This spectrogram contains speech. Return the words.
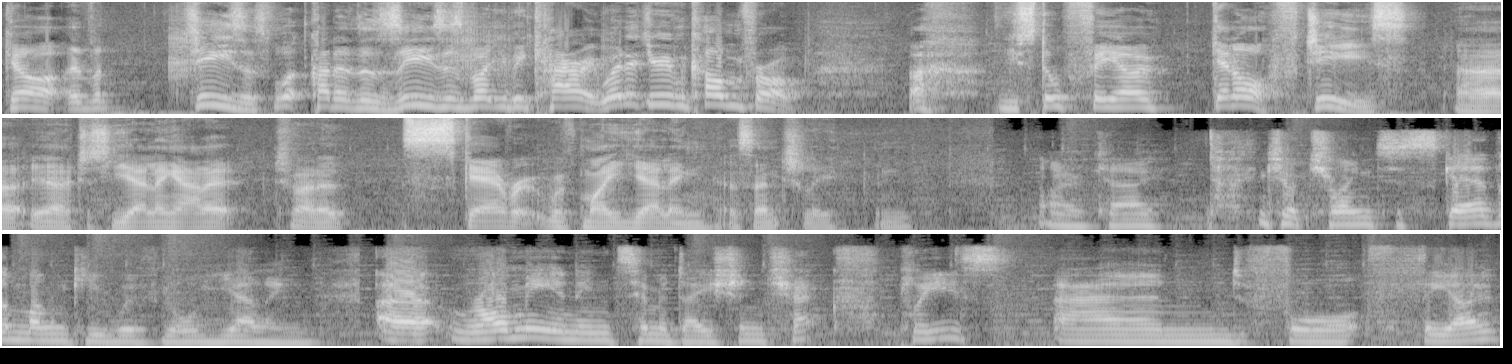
God, Jesus, what kind of diseases might you be carrying? Where did you even come from? Uh, you still Theo? Get off! Jeez." Uh, yeah, just yelling at it, trying to scare it with my yelling, essentially. And Okay. You're trying to scare the monkey with your yelling. Uh, roll me an intimidation check, please. And for Theo,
